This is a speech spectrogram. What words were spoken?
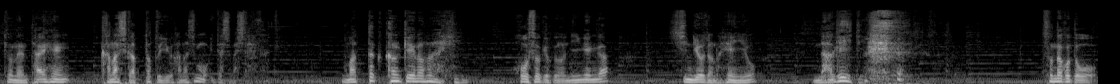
去年大変悲しかったという話もいたしました全く関係のない放送局の人間が診療所の変異を嘆いている。そんなことを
